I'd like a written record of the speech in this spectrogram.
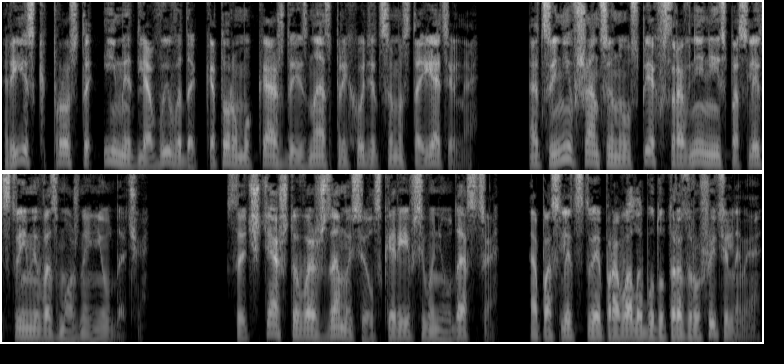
Риск — просто имя для вывода, к которому каждый из нас приходит самостоятельно, оценив шансы на успех в сравнении с последствиями возможной неудачи. Сочтя, что ваш замысел, скорее всего, не удастся, а последствия провала будут разрушительными,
